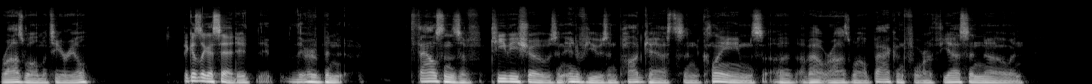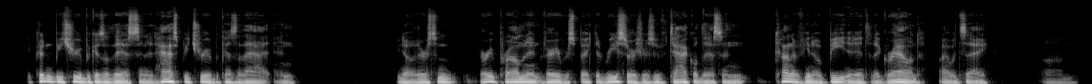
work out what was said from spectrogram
Roswell material because, like I said, it, it, there have been thousands of TV shows and interviews and podcasts and claims uh, about Roswell back and forth, yes and no. And it couldn't be true because of this, and it has to be true because of that. And, you know, there's some very prominent, very respected researchers who've tackled this and kind of, you know, beaten it into the ground, I would say. Um,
